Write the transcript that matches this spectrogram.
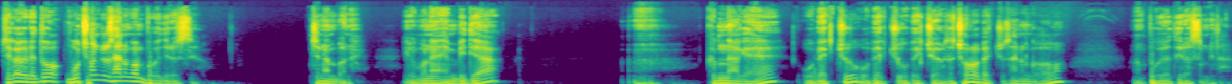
제가 그래도 5천 주 사는 건 보여드렸어요. 지난번에. 이번에 엔비디아 어, 급락에 500주, 500주, 500주 하면서 1500주 사는 거 어, 보여드렸습니다.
